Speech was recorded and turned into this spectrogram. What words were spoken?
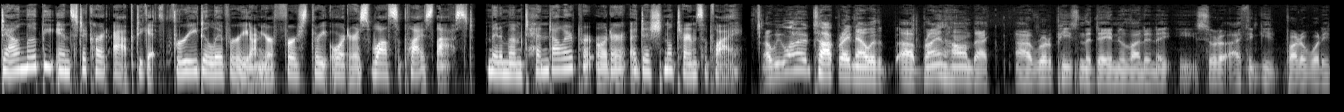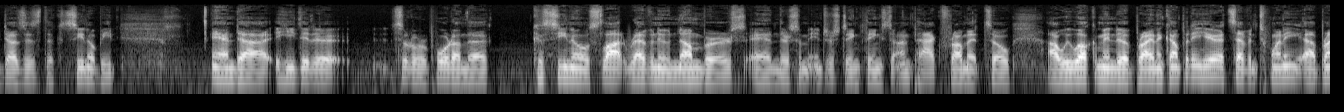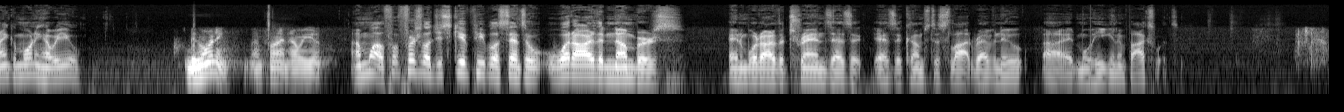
Download the Instacart app to get free delivery on your first three orders while supplies last. Minimum $10 per order, additional term supply. Uh, we wanted to talk right now with uh, Brian Hallenbeck. Uh, wrote a piece in the Day in New London. He sort of, I think, he, part of what he does is the casino beat, and uh, he did a sort of report on the casino slot revenue numbers, and there's some interesting things to unpack from it. So uh, we welcome into Brian and Company here at 720. Uh, Brian, good morning. How are you? Good morning. I'm fine. How are you? I'm well. First of all, just give people a sense of what are the numbers and what are the trends as it as it comes to slot revenue uh, at Mohegan and Foxwoods.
